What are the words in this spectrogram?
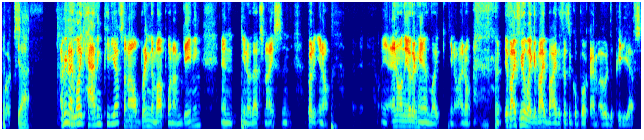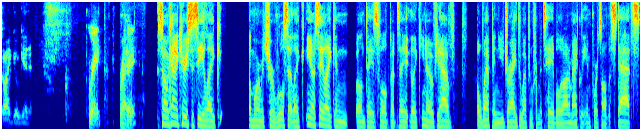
books. Yeah. I mean, I like having PDFs, and I'll bring them up when I'm gaming, and you know that's nice. And but you know, and on the other hand, like you know, I don't. if I feel like if I buy the physical book, I'm owed the PDF, so I go get it. Right. Right. Right. So I'm kind of curious to see like a more mature rule set, like you know, say like in well in Days Vault, but say like you know if you have a weapon, you drag the weapon from a table, it automatically imports all the stats.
